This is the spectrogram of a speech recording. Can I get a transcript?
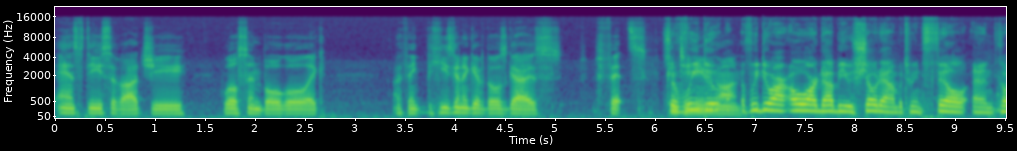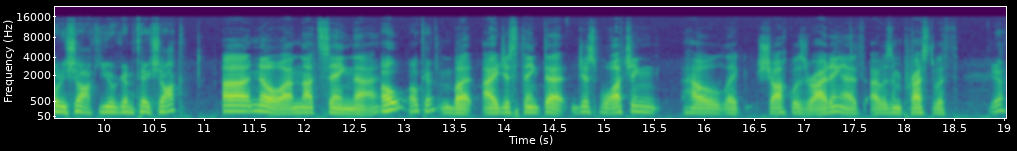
Anstey, Savatgy, Wilson, Bogle. Like, I think he's going to give those guys fits. So if we do on. if we do our ORW showdown between Phil and Cody Schock, you're going to take Schock. Uh, no, I'm not saying that. Oh, okay. But I just think that just watching how like Schock was riding, I I was impressed with. Yeah.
